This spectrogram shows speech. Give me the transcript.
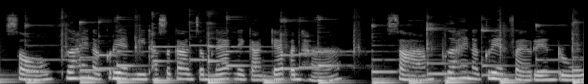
2. เพื่อให้นักเรียนมีทักษะการจำแนกในการแก้ปัญหา 3. เพื่อให้นักเรียนใฝ่เรียนรู้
